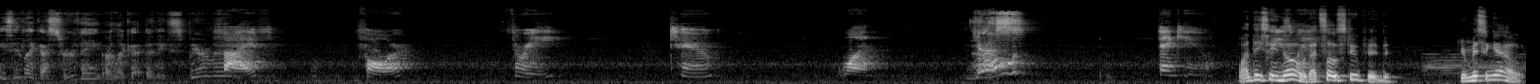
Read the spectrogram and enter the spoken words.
Is it like a survey or like a, an experiment? Five, four, three, two, one. Yes. Thank you. Why'd they say no? That's so stupid. You're missing out.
